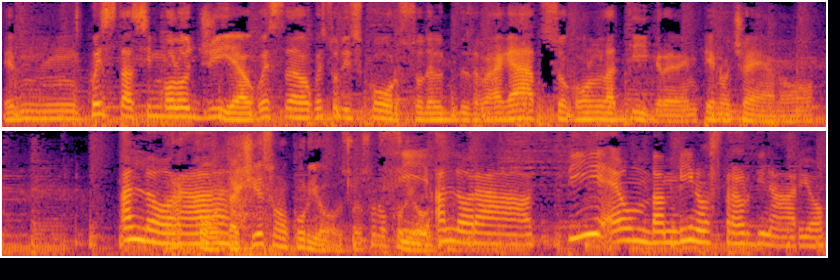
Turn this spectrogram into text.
ehm, questa simbologia, questa- questo discorso del ragazzo con la tigre in pieno oceano, Allora, raccontaci, io sono curioso, sono Sì, curioso. allora P è un bambino straordinario.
